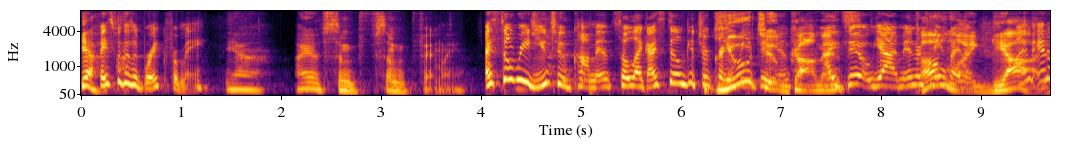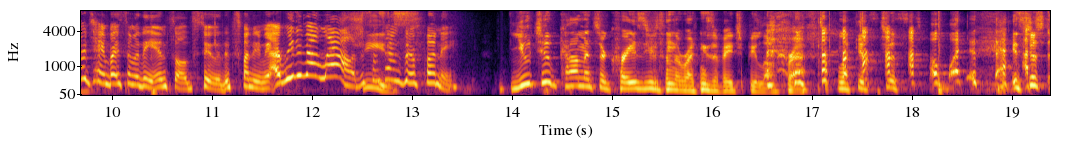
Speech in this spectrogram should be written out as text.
Yeah. Facebook is a break for me. Yeah. I have some some family. I still read YouTube comments, so like I still get your crazy YouTube opinions. comments? I do. Yeah, I'm entertained Oh by my them. God. I'm entertained by some of the insults too. It's funny to me. I read them out loud. Sometimes they're funny. YouTube comments are crazier than the writings of H.P. Lovecraft. like it's just what is that? it's just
